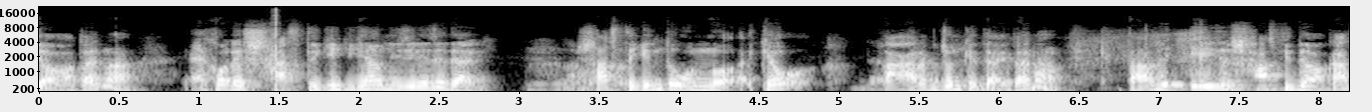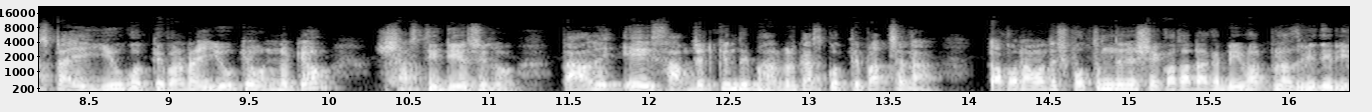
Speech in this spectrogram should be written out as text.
দেওয়া, তাই না? এখন এই শাস্তি কি কেউ নিজে নিজে দেয়। শাস্তি কিন্তু অন্য কেউ আরেকজনকে দেয়, তাই না? তাহলে এই যে শাস্তি দেওয়া কাজটা এই ইউ করতে পারে না ইউ কে অন্য কেউ শাস্তি দিয়েছিল। তাহলে এই সাবজেক্ট কিন্তু ভার্বের কাজ করতে পারছে না। তখন আমাদের প্রথম দিনে সেই কথাটাকে বিভাগ প্লাস ভিতরি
